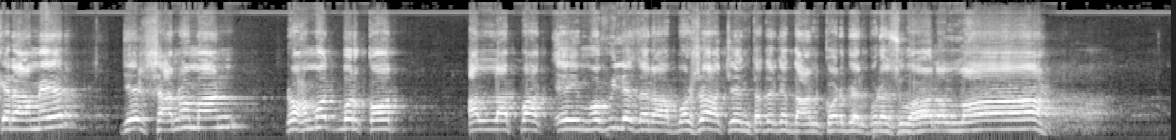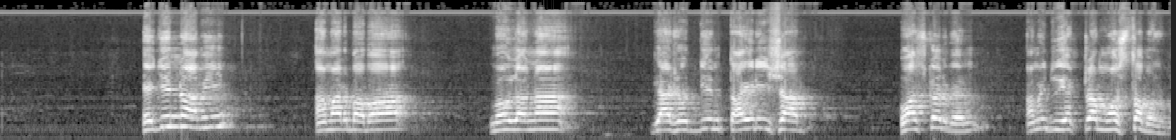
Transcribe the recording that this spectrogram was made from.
কেরামের যে সানমান, রহমত, বরকত আল্লাহ পাক এই মহিলে যারা বসা আছেন, তাদেরকে দান করবেন পুরো সুহান আল্লাহ এই জন্য আমি আমার বাবা মৌলানা গিয়াসুদ্দিন তাইরি সাহ ওয়াজ করবেন, আমি দুই একটা মস্তা বলব।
